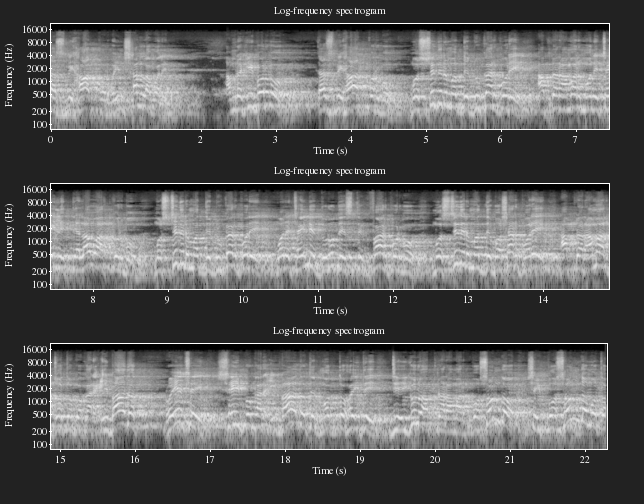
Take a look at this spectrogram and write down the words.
তাসবি হাত করব ইনশাল্লাহ বলেন। আমরা কি করব? তাসবি হাত করব মসজিদের মধ্যে ঢুকার পরে আপনার আমার মনে চাইলে তেলাওয়াত করব। মসজিদের মধ্যে ঢুকার পরে মনে চাইলে দুরুদ ইস্তিগফার করব মসজিদের মধ্যে বসার পরে আপনার আমার যত প্রকার ইবাদত রয়েছে, সেই প্রকার ইবাদতের মধ্য হইতে যে এইগুলো আপনার আমার পছন্দ, সেই পছন্দ মতো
